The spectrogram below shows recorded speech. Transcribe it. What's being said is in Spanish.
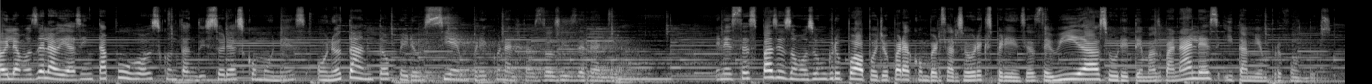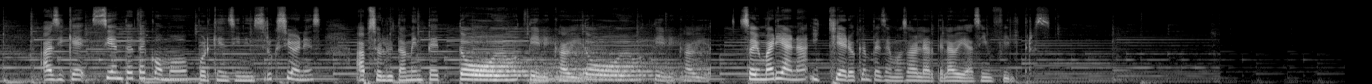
Hablamos de la vida sin tapujos, contando historias comunes o no tanto, pero siempre con altas dosis de realidad. En este espacio somos un grupo de apoyo para conversar sobre experiencias de vida, sobre temas banales y también profundos. Así que siéntete cómodo porque en Sin Instrucciones absolutamente todo tiene cabida. Todo tiene cabida. Soy Mariana y quiero que empecemos a hablar de la vida sin filtros.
